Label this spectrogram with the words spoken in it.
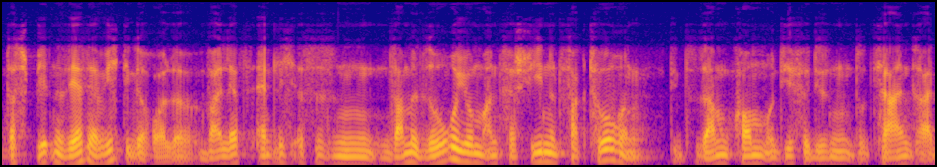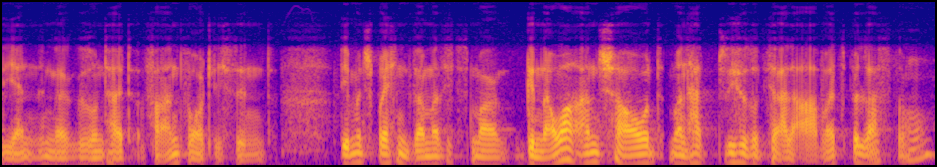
Das spielt eine sehr, sehr wichtige Rolle, weil letztendlich ist es ein Sammelsorium an verschiedenen Faktoren, die zusammenkommen und die für diesen sozialen Gradienten in der Gesundheit verantwortlich sind. Dementsprechend, wenn man sich das mal genauer anschaut, man hat psychosoziale Arbeitsbelastungen,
